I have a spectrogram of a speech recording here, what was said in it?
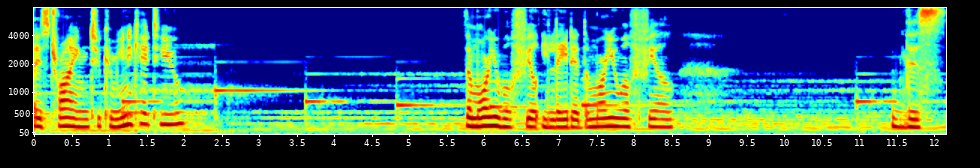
is trying to communicate to you the more you will feel elated, the more you will feel this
